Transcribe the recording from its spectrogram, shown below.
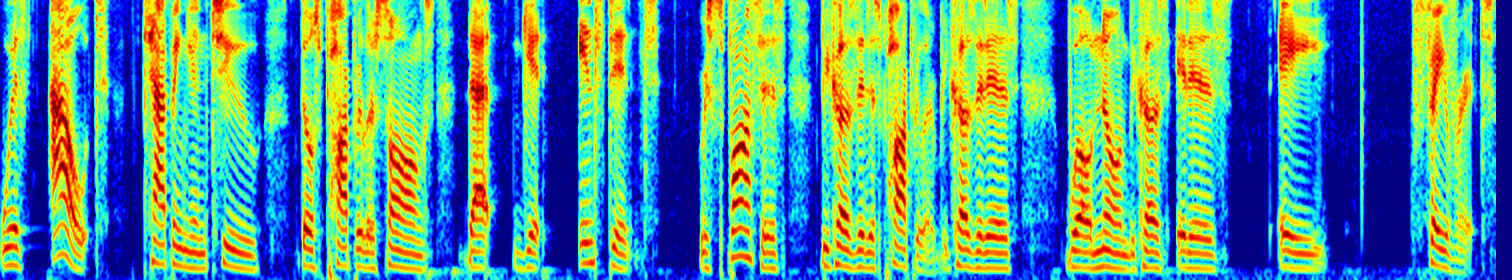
without tapping into those popular songs that get instant responses because it is popular, because it is well known, because it is a favorite.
